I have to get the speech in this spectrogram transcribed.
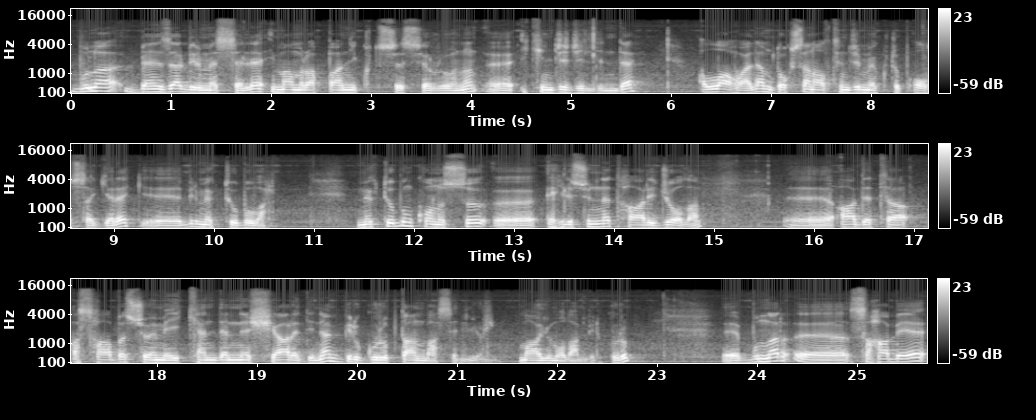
Buna benzer bir mesele İmam Rabbani Kudsesi Ruh'un e, ikinci cildinde Allahu Alem 96. mektup olsa gerek e, bir mektubu var. Mektubun konusu e, ehli sünnet harici olan e, adeta ashaba sövmeyi kendilerine şiar edinen bir gruptan bahsediliyor. Malum olan bir grup. E, bunlar e, sahabeye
